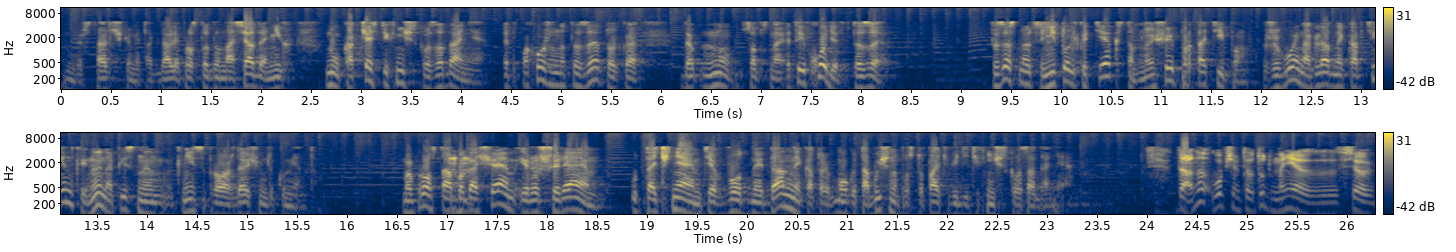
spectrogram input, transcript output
верстальщиками и так далее, просто донося до них, ну, как часть технического задания. Это похоже на ТЗ, только, да, ну, собственно, это и входит в ТЗ. ТЗ становится не только текстом, но еще и прототипом, живой наглядной картинкой, ну и написанным к ней сопровождающим документом. Мы просто обогащаем и расширяем, уточняем те вводные данные, которые могут обычно поступать в виде технического задания. Да, ну, в общем-то, тут мне э, все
